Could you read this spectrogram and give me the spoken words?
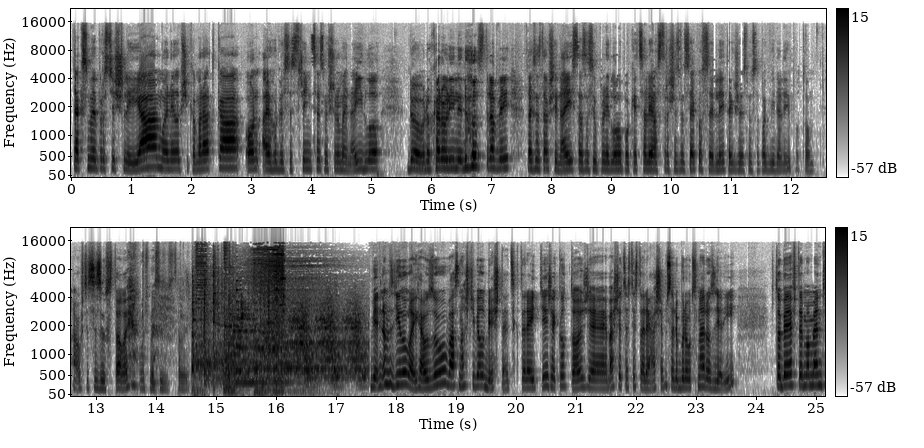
Tak jsme prostě šli já, moje nejlepší kamarádka, on a jeho dvě sestřenice, jsme šli na jídlo do, do Karolíny, do Ostravy, tak jsme tam šli najíst, tam jsme si úplně dlouho pokecali a strašně jsme si jako sedli, takže jsme se pak vydali potom. A už jste si zůstali. Už jsme si zůstali. V jednom z dílů Lighthouse vás navštívil běžtec, který ti řekl to, že vaše cesty s Tadeášem se do budoucna rozdělí. V tobě v ten moment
